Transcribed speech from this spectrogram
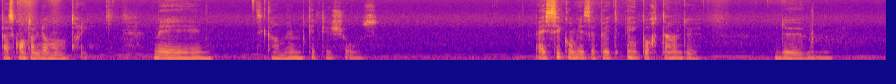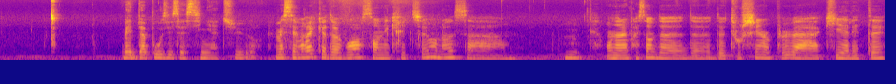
parce qu'on te l'a montré. Mais c'est quand même quelque chose. Elle sait combien ça peut être important de, de ben, d'apposer sa signature. Mais c'est vrai que de voir son écriture, là, ça. Mm. On a l'impression de, de- de toucher un peu à qui elle était.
